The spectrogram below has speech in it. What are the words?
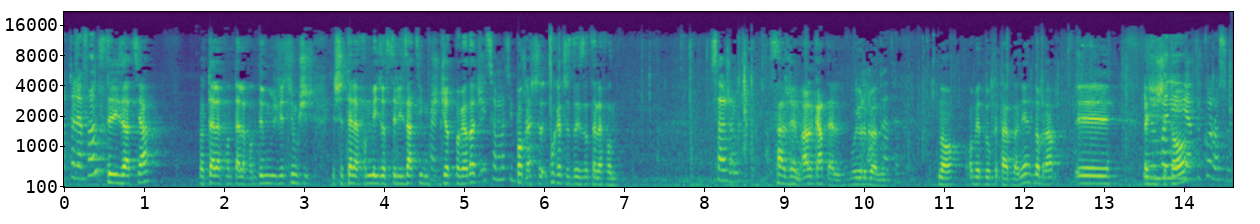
A telefon? Stylizacja? No telefon, telefon. Ty musisz, musisz jeszcze telefon mieć do stylizacji, musisz ci odpowiadać. I co macie Pokaż, pisać? pokaż co to jest za telefon. Sarzem. Starzem, Alcatel, mój ulubiony. Alcatel. No, obiad był petarda, nie? Dobra, yy, weź jeszcze bym to, Ja tylko rosół.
